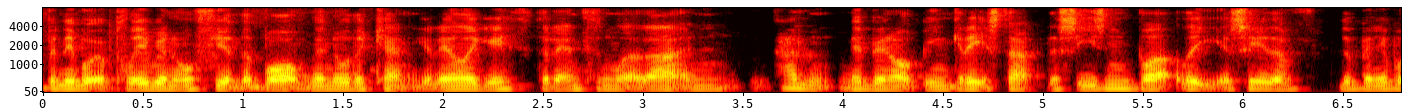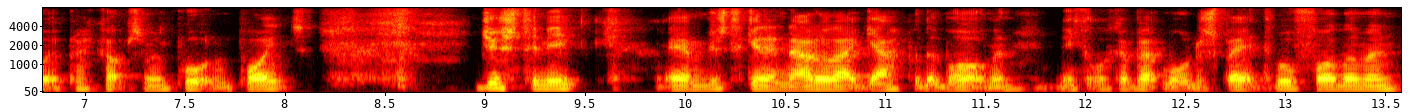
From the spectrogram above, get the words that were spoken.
been able to play with no at the bottom. They know they can't get relegated or anything like that, and hadn't maybe not been great start the season, but like you say, they've they've been able to pick up some important points just to make um, just to kind of narrow that gap at the bottom and make it look a bit more respectable for them. And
